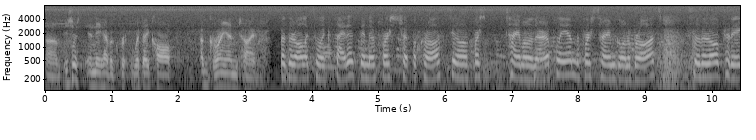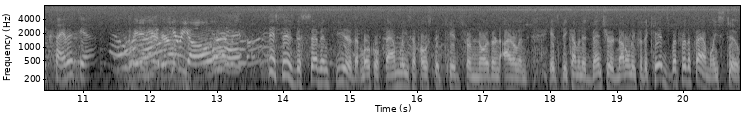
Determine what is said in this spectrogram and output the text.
Um, it's just, and they have a, what they call a grand time. But they're all like so excited. It's been their first trip across, you know, first time on an airplane, the first time going abroad. So they're all pretty excited, yeah. This is the seventh year that local families have hosted kids from Northern Ireland. It's become an adventure not only for the kids, but for the families, too.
